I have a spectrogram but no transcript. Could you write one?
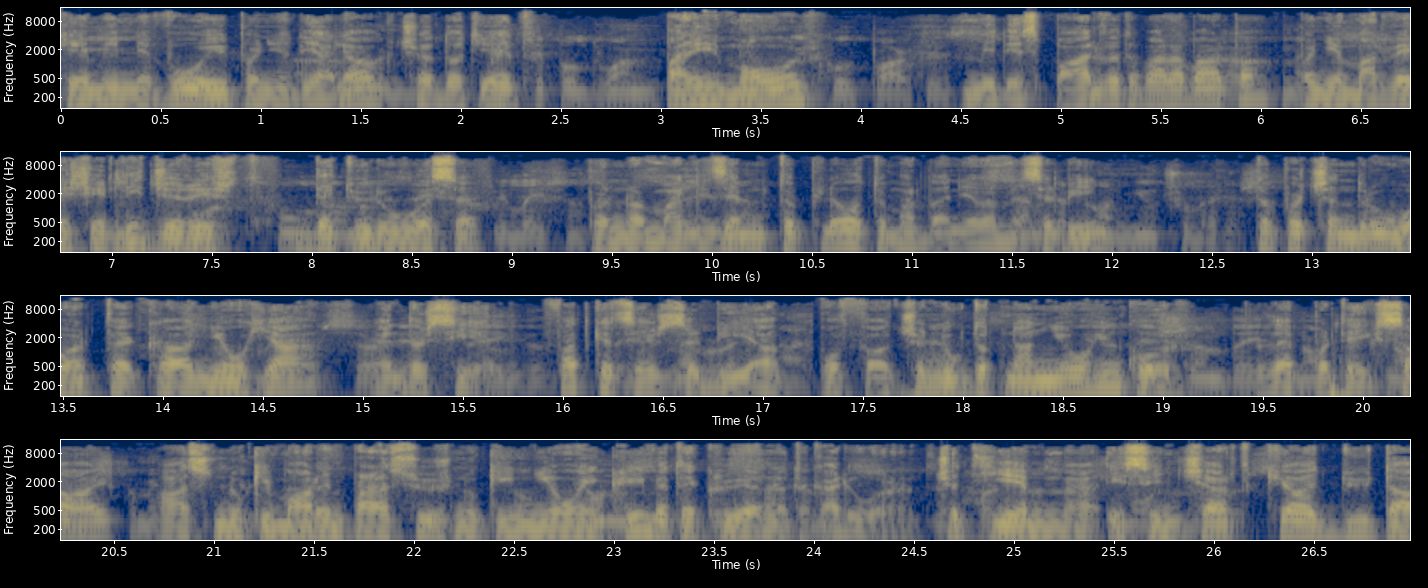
Kemi nevojë për një dialog që do të jetë parimor midis palëve të parabarta për një marrëveshje ligjërisht detyruese për normalizim të plotë të marrëdhënieve me Serbinë, të përqendruar tek njohja e ndërsjellë. Fatkeqësisht Serbia po thotë që nuk do të na njohin kurrë dhe përtej kësaj, as nuk i marrin parasysh, nuk i njohin krimet e kryer në të kaluarën. Që të jem i sinqert, kjo e dyta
